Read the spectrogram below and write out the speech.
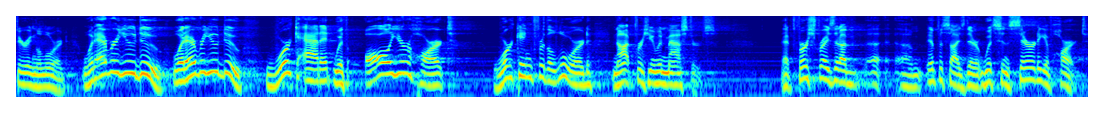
fearing the Lord. Whatever you do, whatever you do, work at it with all your heart, working for the Lord, not for human masters. That first phrase that I've uh, um, emphasized there, with sincerity of heart.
